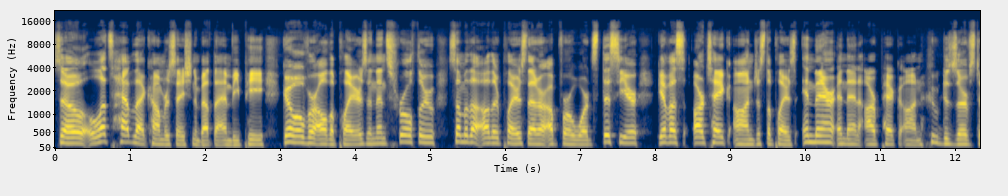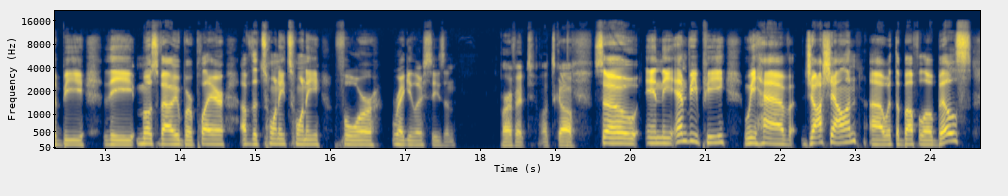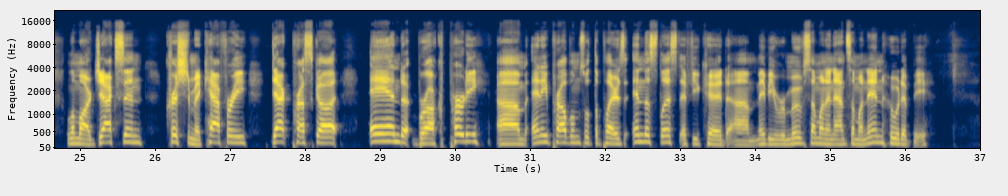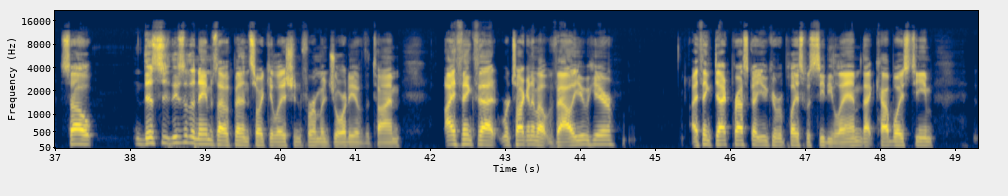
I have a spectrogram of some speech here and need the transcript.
So let's have that conversation about the MVP, go over all the players, and then scroll through some of the other players that are up for awards this year. Give us our take on just the players in there, and then our pick on who deserves to be the most valuable player of the 2024 regular season. Perfect. Let's go. So in the MVP, we have Josh Allen uh, with the Buffalo Bills, Lamar Jackson, Christian McCaffrey, Dak Prescott, and Brock Purdy. Um, any problems with the players in this list? If you could um, maybe remove someone and add someone in, who would it be? So this these are the names that have been in circulation for a majority of the time. I think that we're talking about value here. I think Dak Prescott you could replace with CeeDee Lamb. That Cowboys team,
